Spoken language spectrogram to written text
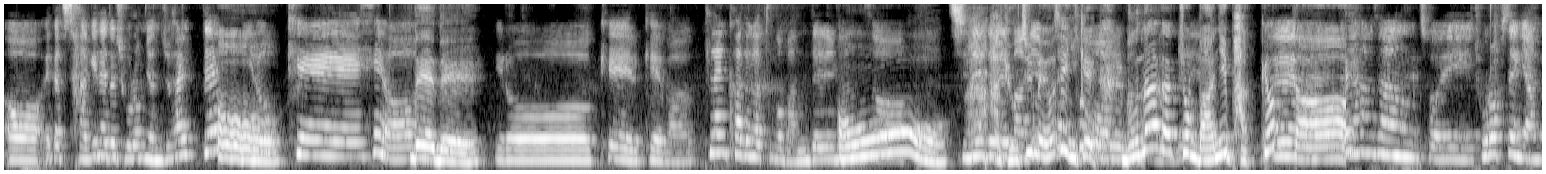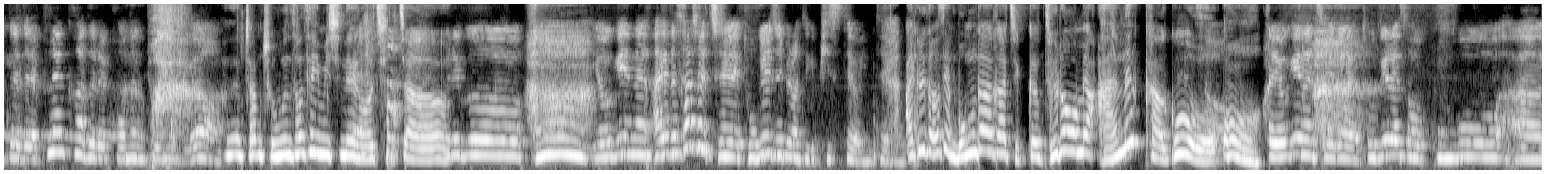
어, 그러니까 자기네들 졸업 연주할 때 어. 이렇게 해요. 네네. 이렇게 이렇게 막 플랜카드 같은 거 만들면서 오. 지네들 아, 요즘에 선생님 이게 문화가 좀 많이 바뀌었다. 네, 항상 저희 졸업생 양떼들의 플랜카드를 거는 종이고요. 참 좋은 선생님이시네요, 진짜. 그리고 아, 여기는 아 근데 사실 제 독일 집이랑 되게 비슷해요 인테리어. 그러니까 선생님 뭔가가 지금 들어오면 아늑하고, 그쵸. 어, 아, 여기는 제가 독일에서 공부 아,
